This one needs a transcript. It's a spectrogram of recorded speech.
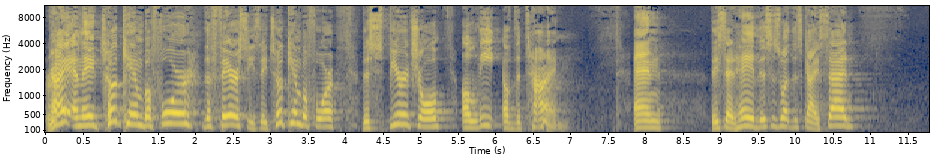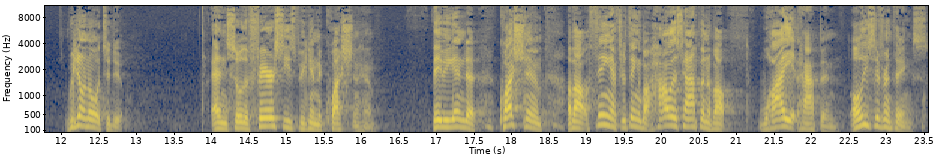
right? And they took him before the Pharisees. They took him before the spiritual elite of the time. And they said, hey, this is what this guy said. We don't know what to do. And so the Pharisees begin to question him. They begin to question him about thing after thing, about how this happened, about why it happened, all these different things.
